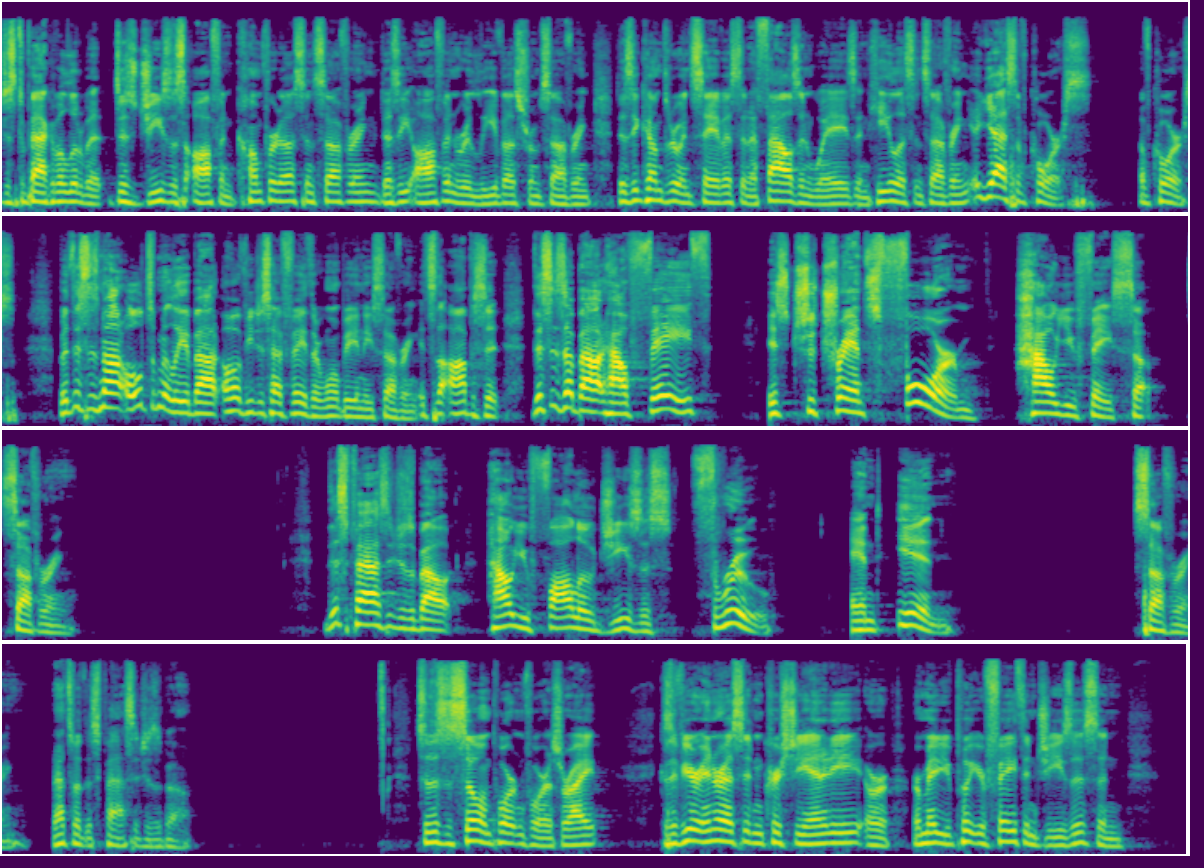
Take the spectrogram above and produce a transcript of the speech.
Just to back up a little bit, does Jesus often comfort us in suffering? Does he often relieve us from suffering? Does he come through and save us in a thousand ways and heal us in suffering? Yes, of course. Of course. But this is not ultimately about, oh, if you just have faith, there won't be any suffering. It's the opposite. This is about how faith is to transform how you face su- suffering. This passage is about how you follow Jesus through and in suffering. That's what this passage is about. So, this is so important for us, right? Because if you're interested in Christianity, or, or maybe you put your faith in Jesus, and,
